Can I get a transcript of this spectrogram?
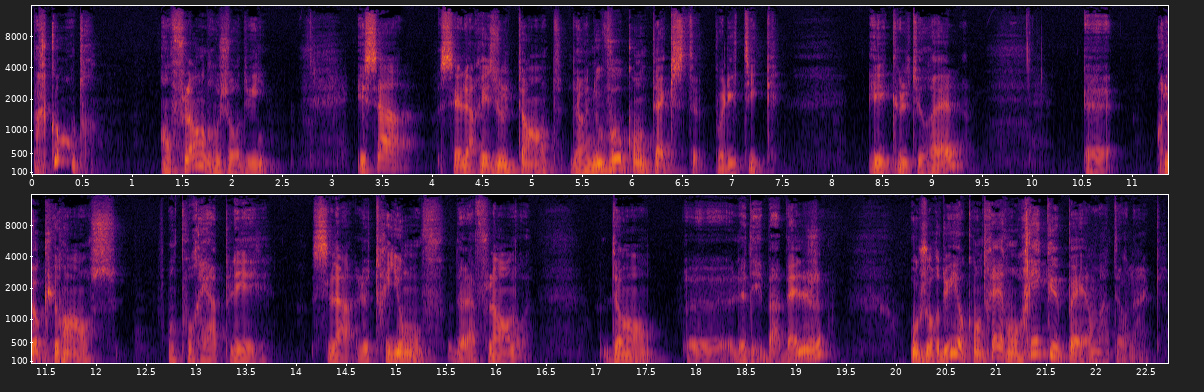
Par contre, en Flandre aujourd'hui, et ça, c'est la résultante d'un nouveau contexte politique et culturel, euh, en l'occurrence, on pourrait appeler cela le triomphe de la Flandre dans euh, le débat belge. Aujourd'hui, au contraire, on récupère Maeterlinck.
